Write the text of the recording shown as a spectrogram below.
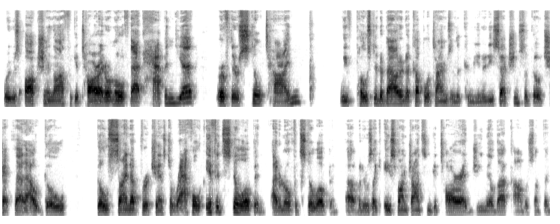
where he was auctioning off a guitar. I don't know if that happened yet or if there's still time. We've posted about it a couple of times in the community section, so go check that out. Go go sign up for a chance to raffle if it's still open. I don't know if it's still open, uh, but it was like Ace Von Johnson guitar at gmail.com or something.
